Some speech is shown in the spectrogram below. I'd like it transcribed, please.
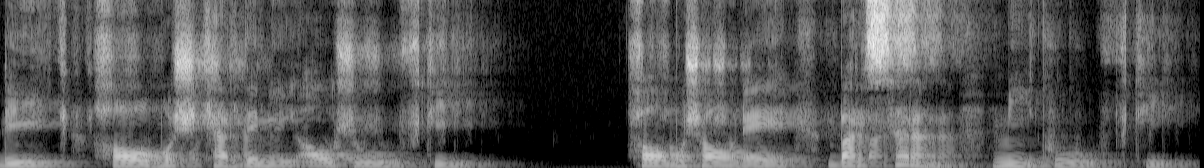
لیک خامش کرده می آشوفتی خامشانه بر سرم می کوفتی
